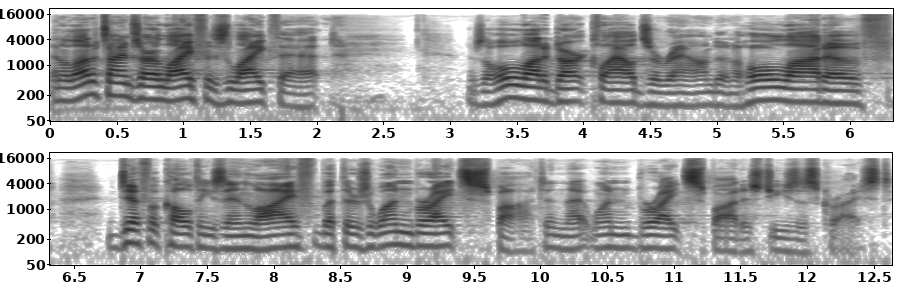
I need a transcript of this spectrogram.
And a lot of times our life is like that. There's a whole lot of dark clouds around and a whole lot of difficulties in life, but there's one bright spot, and that one bright spot is Jesus Christ.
